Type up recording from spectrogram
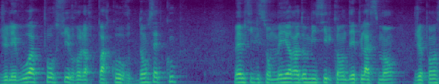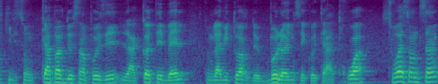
Je les vois poursuivre leur parcours dans cette coupe. Même s'ils sont meilleurs à domicile qu'en déplacement, je pense qu'ils sont capables de s'imposer. La cote est belle. Donc la victoire de Bologne, c'est coté à 3,65.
